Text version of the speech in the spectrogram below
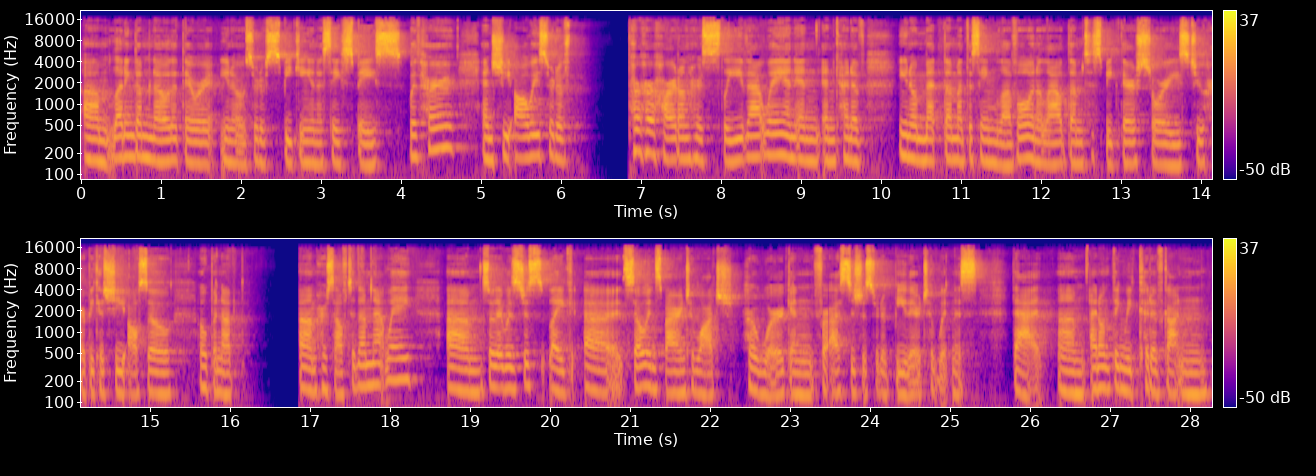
um, letting them know that they were, you know, sort of speaking in a safe space with her. And she always sort of put her heart on her sleeve that way and, and, and kind of, you know, met them at the same level and allowed them to speak their stories to her because she also opened up um, herself to them that way. Um, so it was just like uh, so inspiring to watch her work and for us to just sort of be there to witness that. Um, I don't think we could have gotten,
